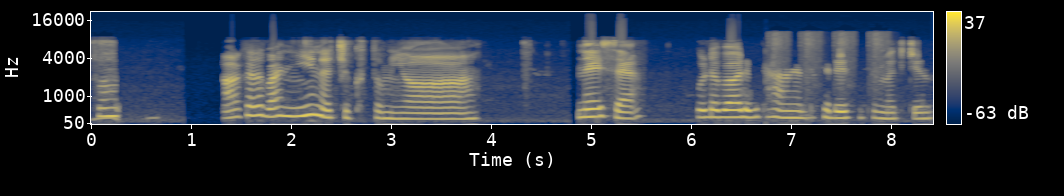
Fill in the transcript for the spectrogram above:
Son... Arkadaş ben yine çıktım ya. Neyse. Burada böyle bir tane dışarıya süpürmek için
